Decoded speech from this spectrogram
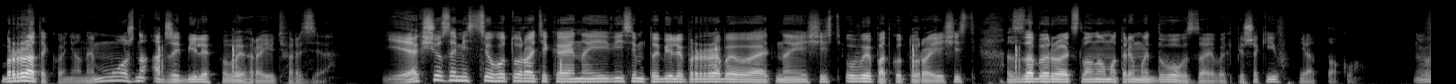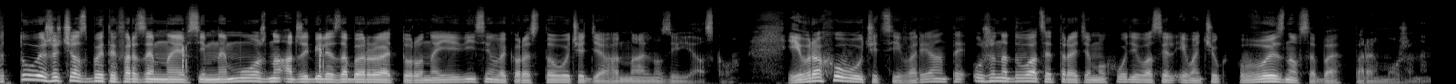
Брати коня не можна, адже білі виграють ферзя. Якщо замість цього тура тікає на Е8, то білі пробивають на Е6. У випадку тура Е6 забирають слоном, отримують двох зайвих пішаків і атаку. В той же час бити ферзем на F7 не можна, адже білі забирають туру на Е8, використовуючи діагональну зв'язку. І враховуючи ці варіанти, уже на 23-му ході Василь Іванчук визнав себе переможеним.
